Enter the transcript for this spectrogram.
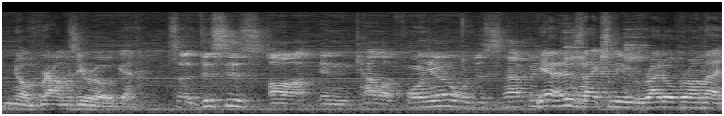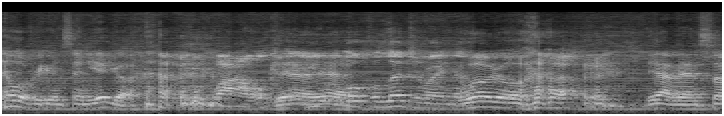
you know ground zero again So this is uh, in California where this is happening? yeah this is actually right over on that hill over here in san diego Wow, okay. Yeah, You're a yeah. local legend right now. logo yeah man so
